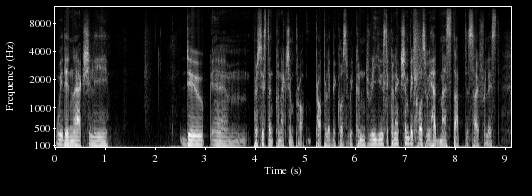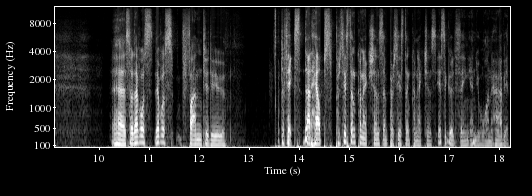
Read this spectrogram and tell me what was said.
we didn't actually do um, persistent connection pro properly because we couldn't reuse the connection because we had messed up the cipher list. Uh, so that was that was fun to do to fix. That helps persistent connections and persistent connections is a good thing and you want to have it.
